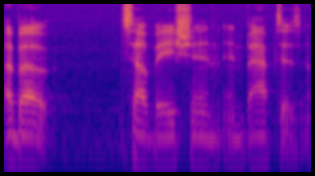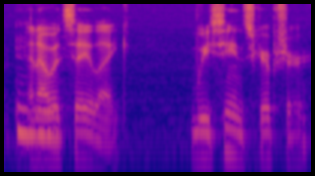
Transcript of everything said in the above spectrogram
about salvation and baptism. And I would say like, we see in Scripture,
